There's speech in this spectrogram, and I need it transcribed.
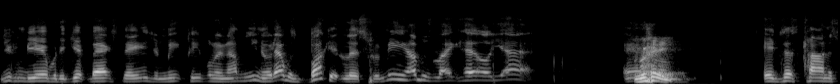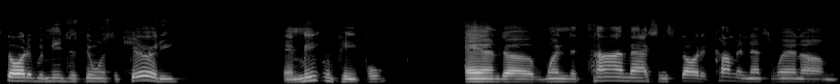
you can be able to get backstage and meet people. And I mean, you know, that was bucket list for me. I was like, hell yeah. And, right it just kind of started with me just doing security and meeting people. And uh, when the time actually started coming, that's when um,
